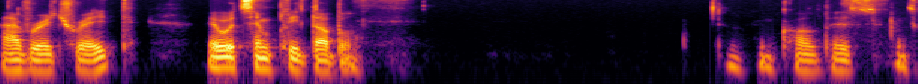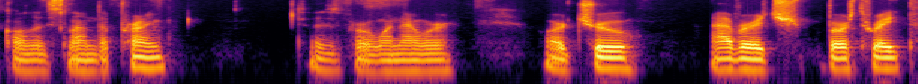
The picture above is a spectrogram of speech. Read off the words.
average rate, it would simply double. So we call this, let's call this lambda prime. So this is for one hour. Our true average birth rate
